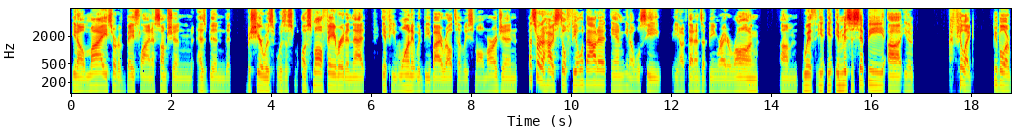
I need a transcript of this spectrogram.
You know, my sort of baseline assumption has been that Beshear was was a, a small favorite, and that if he won, it would be by a relatively small margin. That's sort of how I still feel about it. And, you know, we'll see, you know, if that ends up being right or wrong. Um, with in, in Mississippi, uh, you know, I feel like people are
